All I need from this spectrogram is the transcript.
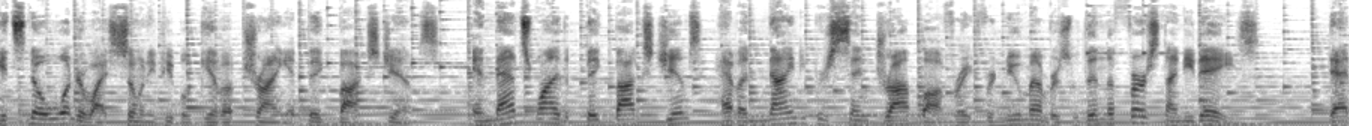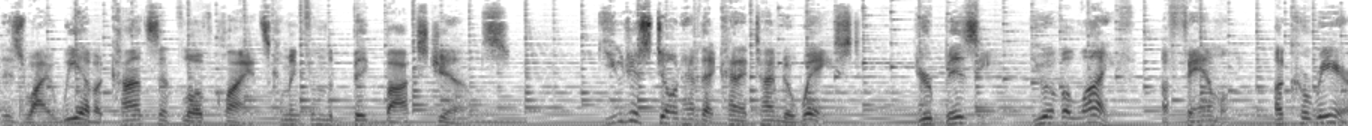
It's no wonder why so many people give up trying at big box gyms. And that's why the big box gyms have a 90% drop off rate for new members within the first 90 days. That is why we have a constant flow of clients coming from the big box gyms. You just don't have that kind of time to waste. You're busy, you have a life, a family, a career,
